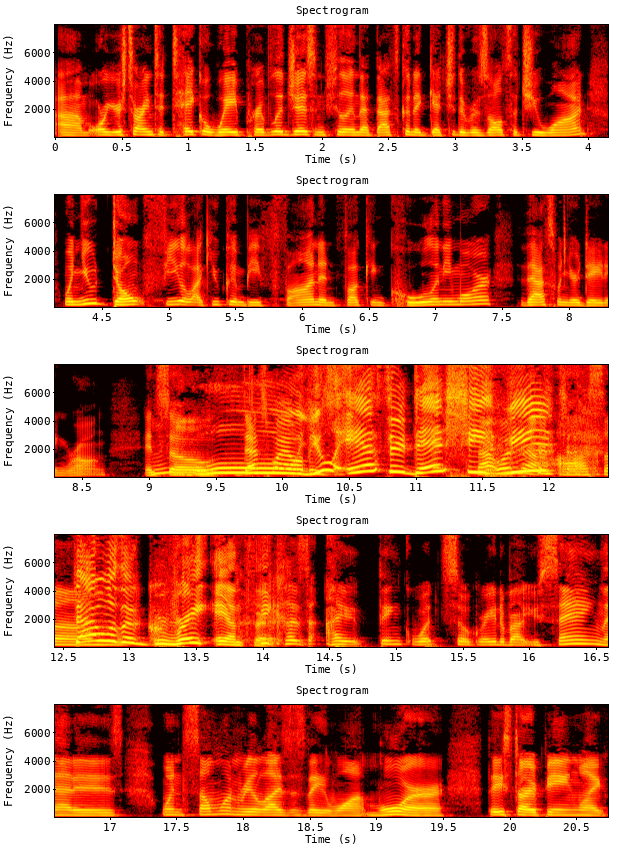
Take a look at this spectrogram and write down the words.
um, or you're starting to take away privileges and feeling that that's going to get you the results that you want. When you don't feel like you can be fun and fucking cool anymore, that's when you're dating wrong. And so that's why all Ooh, these, you answered that shit, That was V. awesome. That was a great answer. Because I think what's so great about you saying that is when someone realizes they want more, they start being like,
